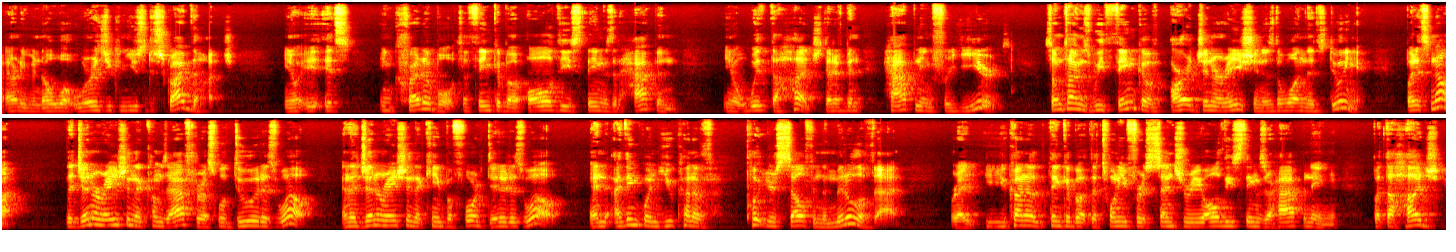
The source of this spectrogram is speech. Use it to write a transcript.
I don't even know what words you can use to describe the Hajj. You know, it, it's incredible to think about all these things that happen, you know, with the Hajj that have been happening for years. Sometimes we think of our generation as the one that's doing it, but it's not. The generation that comes after us will do it as well. And the generation that came before did it as well. And I think when you kind of put yourself in the middle of that, right, you, kind of think about the 21st century, all these things are happening, but the Hajj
